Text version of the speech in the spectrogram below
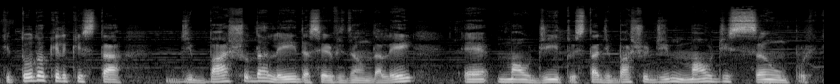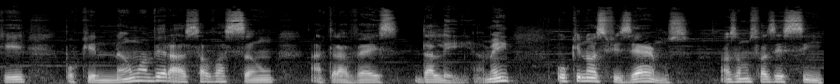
que todo aquele que está debaixo da lei, da servidão da lei, é maldito, está debaixo de maldição, porque porque não haverá salvação através da lei. Amém? O que nós fizermos, nós vamos fazer sim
